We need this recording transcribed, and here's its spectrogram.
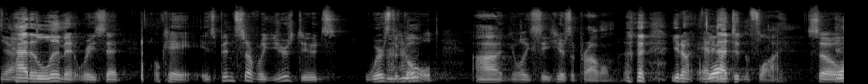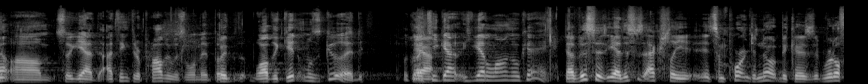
yeah. had a limit where he said, "Okay, it's been several years, dudes. Where's Mm-hmm. the gold?" Uh, well, you see here's the problem, you know, and Yeah. that didn't fly. So, Yeah. um, so yeah, I think there probably was a limit, but, But- while the getting was good, looked Yeah. like he got he got along okay. Now this is yeah this is actually it's important to note because Rudolf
